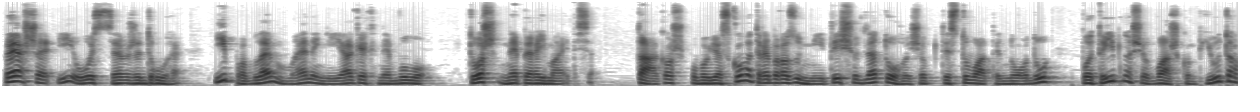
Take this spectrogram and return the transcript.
перше, і ось це вже друге. І проблем в мене ніяких не було. Тож не переймайтеся. Також обов'язково треба розуміти, що для того, щоб тестувати ноду, потрібно, щоб ваш комп'ютер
